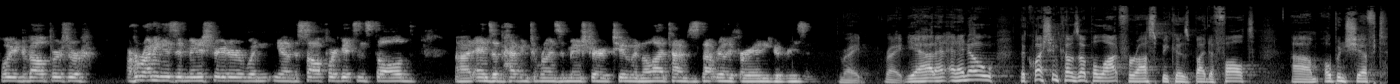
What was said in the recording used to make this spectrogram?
All your developers are are running as administrator when you know the software gets installed. Uh, it ends up having to run as administrator too, and a lot of times it's not really for any good reason. Right, right. Yeah, and, and I know the question comes up a lot for us because by default, um, OpenShift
